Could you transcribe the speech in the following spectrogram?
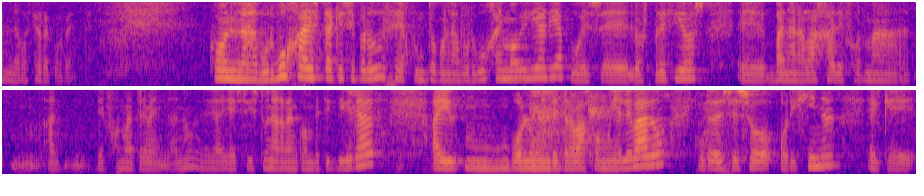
el negocio recurrente. Con la burbuja esta que se produce junto con la burbuja inmobiliaria, pues eh, los precios eh, van a la baja de forma, mm, de forma tremenda. ¿no? existe una gran competitividad, hay un volumen de trabajo muy elevado, entonces eso origina el que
